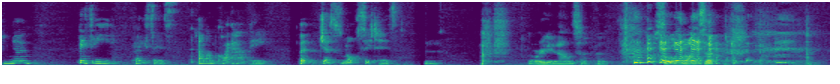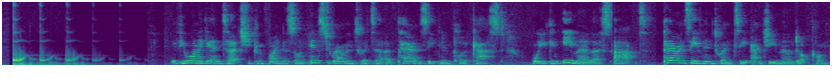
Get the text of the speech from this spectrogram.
no busy places, and I'm quite happy. But just not cities. Hmm. Not really an answer, but sort of answer. If you want to get in touch, you can find us on Instagram and Twitter at Parents Evening Podcast, or you can email us at parentsevening20 at gmail.com.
